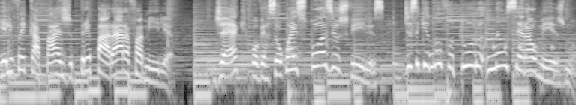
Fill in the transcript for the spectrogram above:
e ele foi capaz de preparar a família. Jack conversou com a esposa e os filhos. Disse que no futuro não será o mesmo.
